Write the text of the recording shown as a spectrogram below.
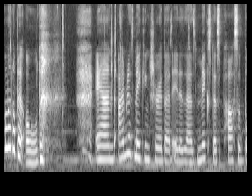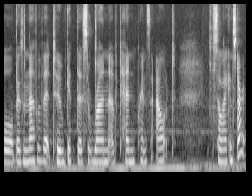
a little bit old. and I'm just making sure that it is as mixed as possible. There's enough of it to get this run of 10 prints out so I can start.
